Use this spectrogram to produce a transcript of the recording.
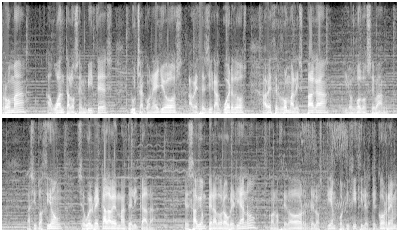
Roma aguanta los envites, lucha con ellos, a veces llega a acuerdos, a veces Roma les paga y los godos se van. La situación se vuelve cada vez más delicada. El sabio emperador Aureliano, conocedor de los tiempos difíciles que corren,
